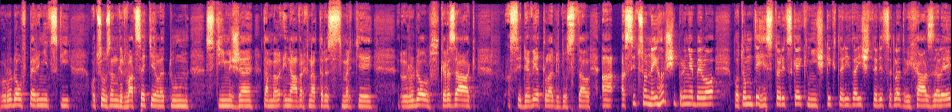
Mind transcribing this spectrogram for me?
Rudolf Pernický odsouzen k 20 letům s tím, že tam byl i návrh na trest smrti. Rudolf Krzák asi 9 let dostal. A asi co nejhorší pro ně bylo potom ty historické knížky, které tady 40 let vycházely,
